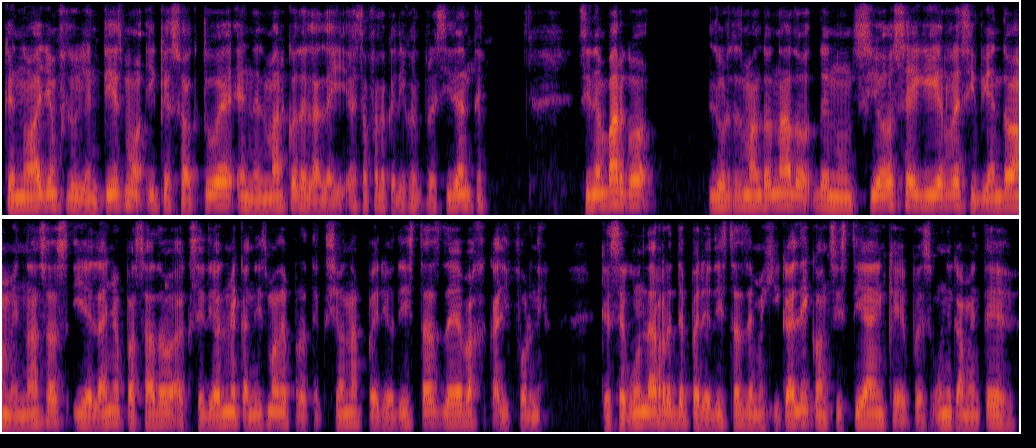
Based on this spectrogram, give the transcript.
que no haya influyentismo y que se actúe en el marco de la ley. Esto fue lo que dijo el presidente. Sin embargo, Lourdes Maldonado denunció seguir recibiendo amenazas y el año pasado accedió al mecanismo de protección a periodistas de Baja California, que según la red de periodistas de Mexicali consistía en que pues únicamente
